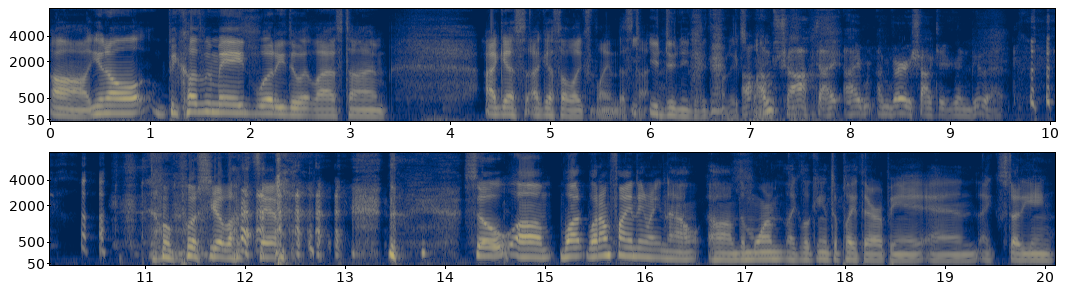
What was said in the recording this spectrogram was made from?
uh, you know, because we made Woody do it last time. I guess I guess I'll explain this time. You do need to be the one to explain. I'm shocked. I, I'm, I'm very shocked that you're going to do that. Don't push your luck, Tim. so, um, what what I'm finding right now, um, the more I'm like looking into play therapy and like studying,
